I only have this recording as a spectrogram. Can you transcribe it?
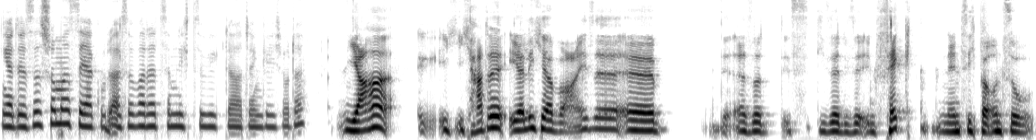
Ja, das ist schon mal sehr gut. Also war der ziemlich zügig da, denke ich, oder? Ja, ich, ich hatte ehrlicherweise, äh, also das, dieser, dieser Infekt nennt sich bei uns so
